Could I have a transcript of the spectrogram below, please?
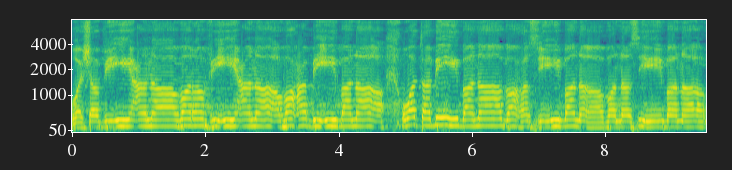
وشفيعنا ورفيعنا وحبيبنا وطبيبنا وحسيبنا ونسيبنا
